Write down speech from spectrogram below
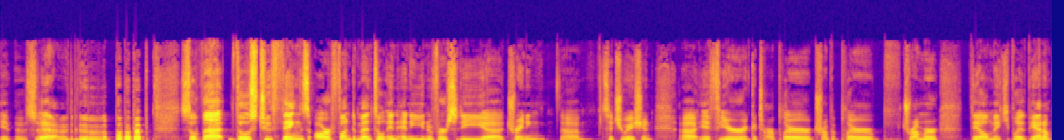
it, so that those two things are fundamental in any university uh, training uh, situation. Uh, if you're a guitar player, trumpet player, drummer, they'll make you play the piano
